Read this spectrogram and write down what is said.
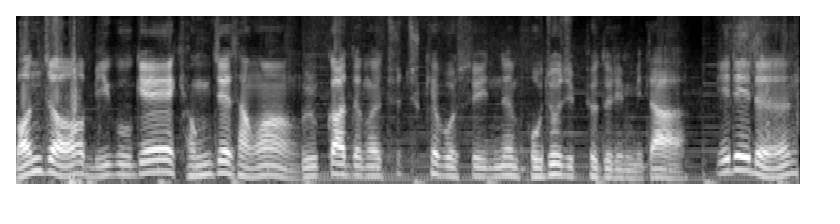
먼저 미국의 경제 상황, 물가 등을 추측해 볼 수 있는 보조 지표들입니다. 1일은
